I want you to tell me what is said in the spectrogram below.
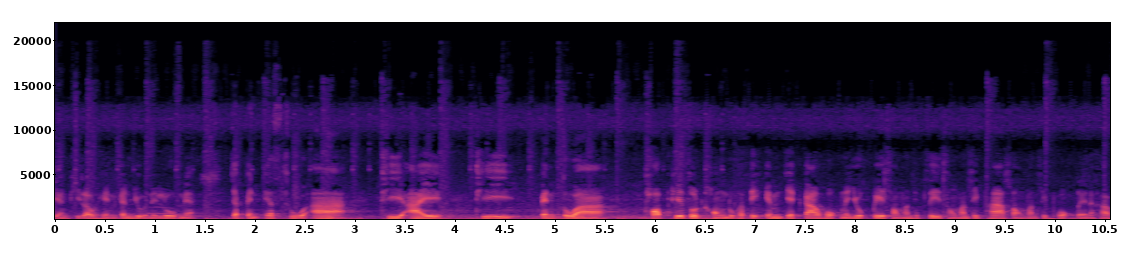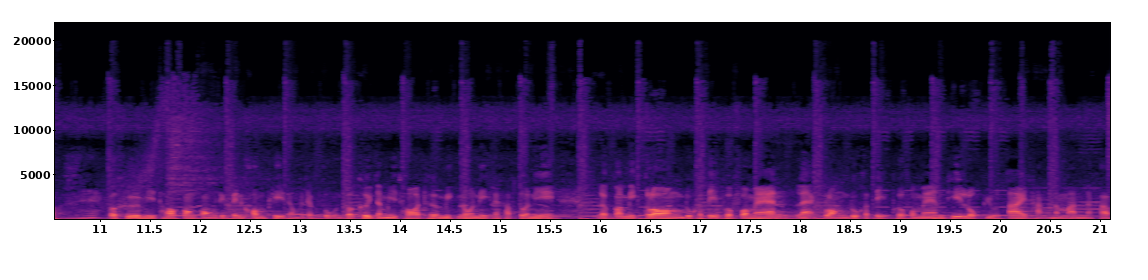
อย่างที่เราเห็นกันอยู่ในรูปเนี่ย จะเป็น S2R Ti ที่เป็นตัว ท็อปที่สุดของดูคติ M796 ในยุคปี 2014 2015 2016 เลยนะครับ ก็คือมีท่อกองกล่องที่เป็นคอมพลีทออกมาจากศูนย์ ก็คือจะมีท่อเทอร์มิกโนนินะครับ ตัวนี้แล้วก็มีกลองดูคติเพอร์ฟอร์แมนซ์และกล่องดูคติเพอร์ฟอร์แมนซ์ที่หลบอยู่ใต้ถังน้ำมันนะครับ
